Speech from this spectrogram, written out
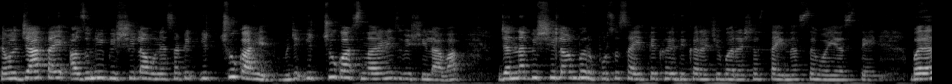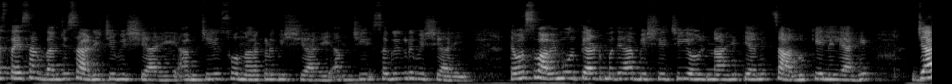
त्यामुळे ज्या ताई अजूनही बिशी लावण्यासाठी इच्छुक आहेत म्हणजे इच्छुक असणाऱ्यांनीच बिशी लावा. ज्यांना बिशी लावून भरपूरचं साहित्य खरेदी करायची बऱ्याचशाच ताईंना सवय असते. बऱ्याच ताई सांगतात आमची साडीची बिशी आहे आमची सोनाराकडे बिशी आहे आमची सगळीकडे बिशी आहे. त्यामुळे स्वामी मूर्ती आर्टमध्ये हा बिशीची योजना आहे ती आम्ही चालू केलेली आहे. ज्या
